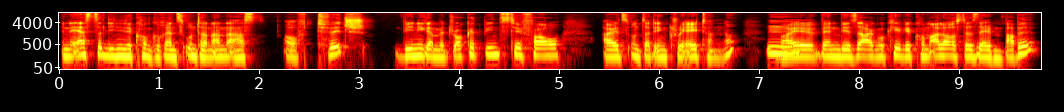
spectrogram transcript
in erster Linie eine Konkurrenz untereinander hast auf Twitch, weniger mit Rocket Beans TV als unter den Creatoren, ne? Mhm. Weil, wenn wir sagen, okay, wir kommen alle aus derselben Bubble,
